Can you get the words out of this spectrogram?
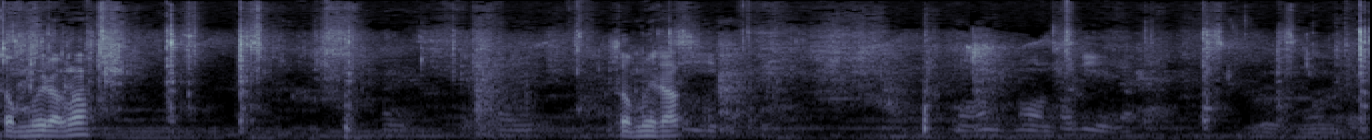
สมมือดอกเนาะสมมือดอกหอนหอนพอดีแล้ว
